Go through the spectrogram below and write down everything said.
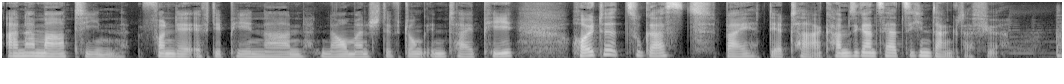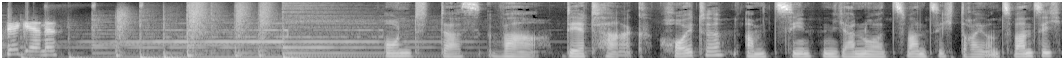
Anna Martin von der FDP-nahen Naumann Stiftung in Taipei. Heute zu Gast bei Der Tag. Haben Sie ganz herzlichen Dank dafür. Sehr gerne. Und das war der Tag. Heute am 10. Januar 2023.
